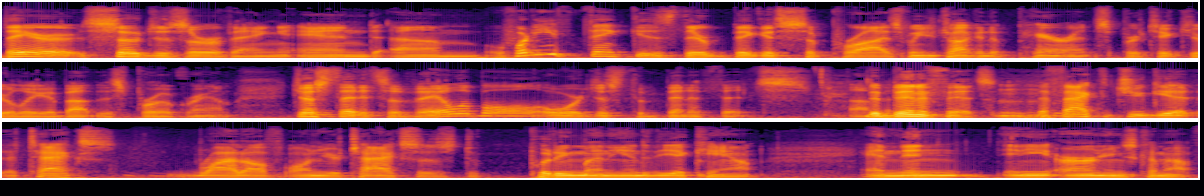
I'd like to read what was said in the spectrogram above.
They are so deserving. And um, what do you think is their biggest surprise when you're talking to parents, particularly about this program? Just that it's available or just the benefits? The benefits. Mm-hmm. The fact that you get a tax write off on your taxes to putting money into the account, and then any earnings come out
